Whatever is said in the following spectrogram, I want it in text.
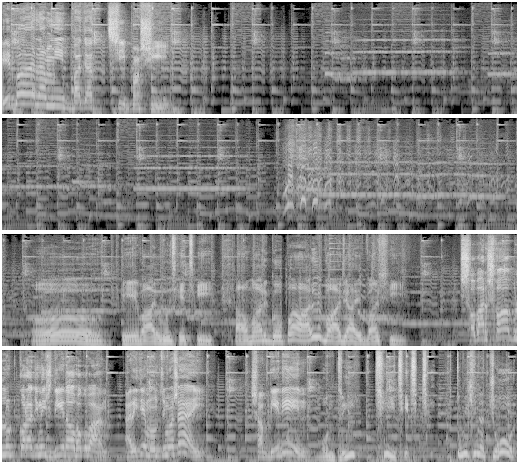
এবার আমি বাজাচ্ছি বাঁশি। ও এবার বুঝেছি। আমার গোপাল বাজায় বাঁশি। সবার সব লুট করা জিনিস দিয়ে দাও ভগবান। আর এই যে মন্ত্রীমশাই সব দিয়ে দিন। মন্ত্রী? ছি ছি ছি ছি। তুমি কি না চোর?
